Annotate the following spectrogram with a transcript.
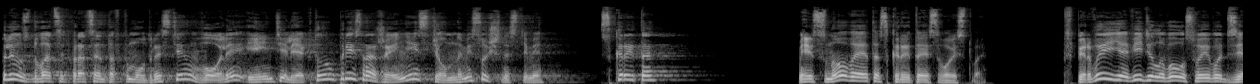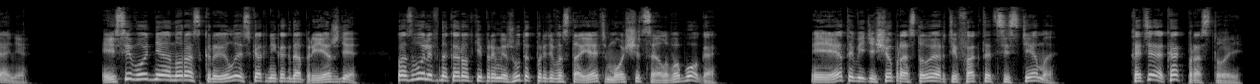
Плюс 20% к мудрости, воле и интеллекту при сражении с темными сущностями. Скрыто. И снова это скрытое свойство. Впервые я видел его у своего дзяня. И сегодня оно раскрылось, как никогда прежде, позволив на короткий промежуток противостоять мощи целого бога. И это ведь еще простой артефакт от системы. Хотя как простой?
